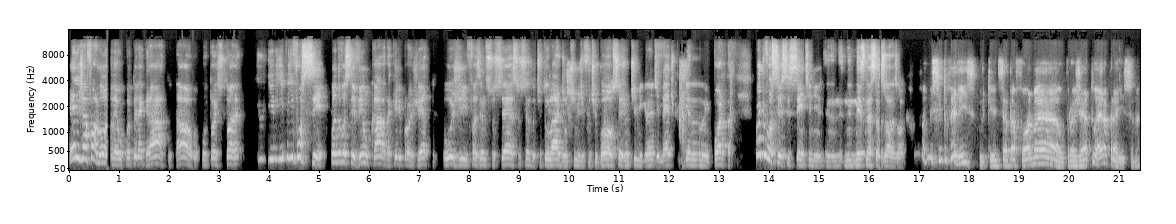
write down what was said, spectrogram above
ele já falou né, o quanto ele é grato, tal, contou a história. E, e, você, quando você vê um cara daquele projeto hoje fazendo sucesso, sendo titular de um time de futebol, seja um time grande, médio, pequeno, não importa, como é que você se sente nessas horas, Olga? Eu me sinto feliz, porque, de certa forma, o projeto era para isso, né?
